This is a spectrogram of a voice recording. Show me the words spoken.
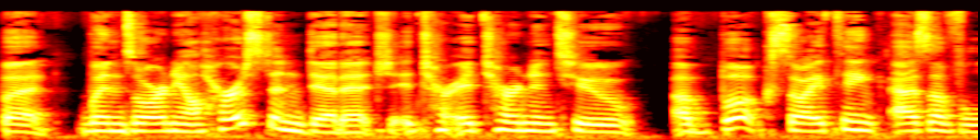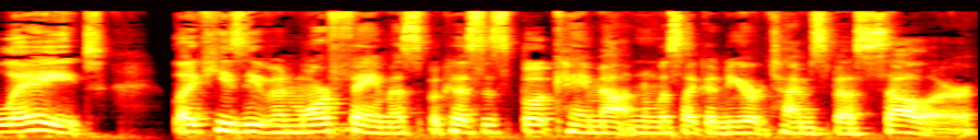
But when Zora Neale Hurston did it, it, it turned into a book. So I think as of late, like he's even more famous because this book came out and was like a New York Times bestseller.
